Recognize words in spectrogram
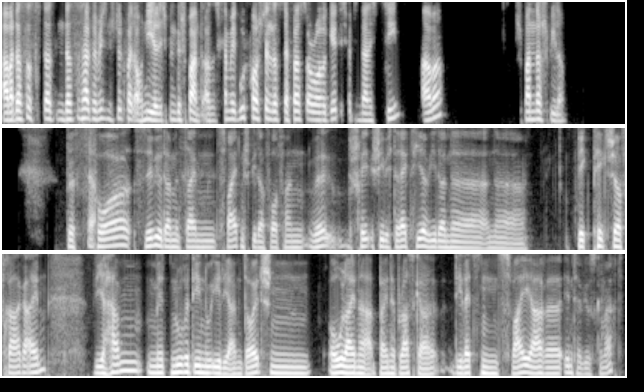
aber das ist, das, das ist halt für mich ein Stück weit auch Neil. Ich bin gespannt. Also ich kann mir gut vorstellen, dass der First Overall geht. Ich würde ihn da nicht ziehen, aber spannender Spieler. Bevor ja. Silvio dann mit seinem zweiten Spieler fortfahren will, schiebe ich direkt hier wieder eine, eine Big Picture Frage ein. Wir haben mit Nureddin Nuili, einem deutschen O-Liner bei Nebraska, die letzten zwei Jahre Interviews gemacht.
